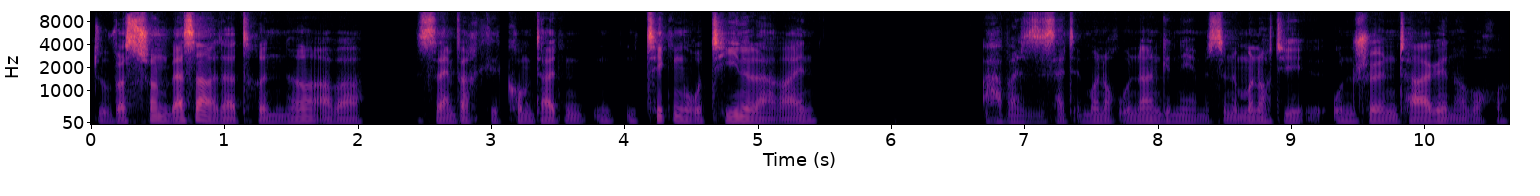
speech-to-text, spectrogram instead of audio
du wirst schon besser da drin, ne? aber es ist einfach, kommt halt ein, ein Ticken Routine da rein. Aber es ist halt immer noch unangenehm. Es sind immer noch die unschönen Tage in der Woche.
